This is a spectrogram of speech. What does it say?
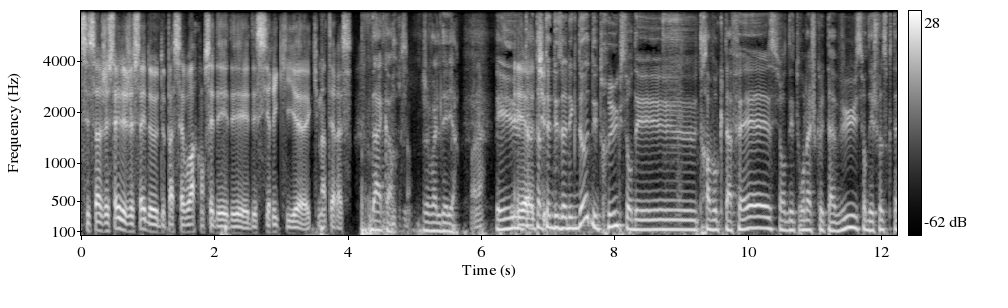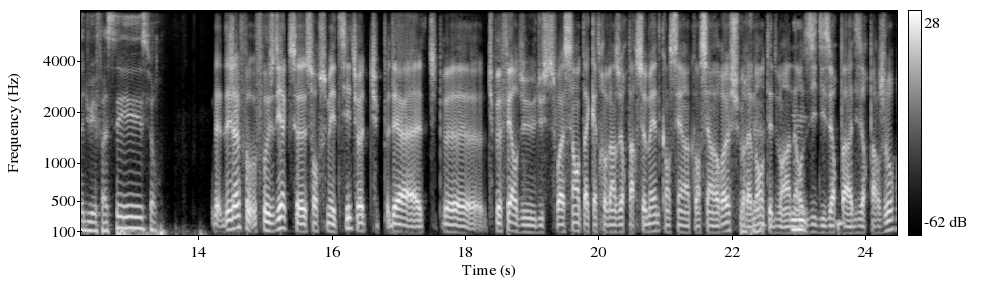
c'est ça, j'essaye j'essaye de, de pas savoir quand c'est des, des, des séries qui, euh, qui m'intéressent. D'accord, C'est ça. Je vois le délire. Voilà. Et Et, t'as euh, tu- peut-être des anecdotes, des trucs sur des euh, travaux que t'as fait, sur des tournages que t'as vus, sur des choses que t'as dû effacer, sur. Bah, déjà, faut, faut se dire que ce- sur ce métier, tu vois, tu peux, euh, tu peux, tu peux faire du, du 60 à 80 heures par semaine quand c'est un, quand c'est un rush. Vraiment, t'es devant un Mm. ordi 10 heures par, 10 heures par jour.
